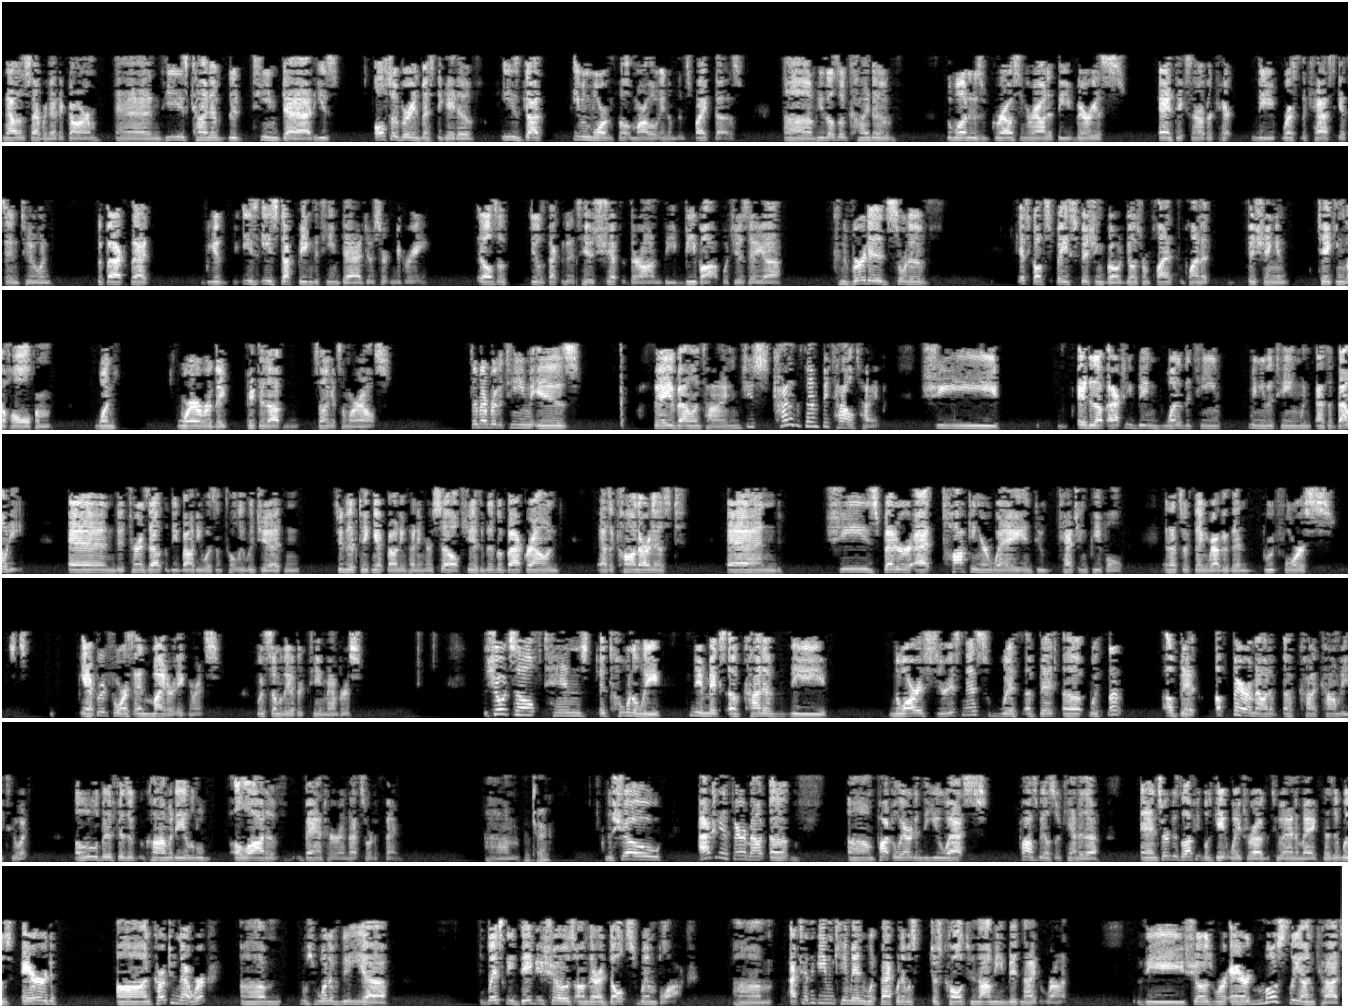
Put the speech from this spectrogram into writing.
now the cybernetic arm. And he's kind of the team dad. He's also very investigative. He's got even more of Philip Marlowe in him than Spike does. Um, he's also kind of the one who's grousing around at the various antics that other the rest of the cast gets into, and the fact that he's, he's stuck being the team dad to a certain degree. It also deals with the fact that it's his ship that they're on, the Bebop, which is a uh, converted sort of, I guess called space fishing boat. Goes from planet to planet fishing and taking the hull from one wherever they picked it up and selling it somewhere else. Third member of the team is Faye Valentine. And she's kind of the femme fatale type. She ended up actually being one of the team, meaning the team as a bounty. And it turns out that the bounty wasn't totally legit and she ended up taking up bounty hunting herself. She has a bit of a background as a con artist and she's better at talking her way into catching people and that sort of thing rather than brute force, yeah, brute force and minor ignorance with some of the other team members. the show itself tends uh, tonally to be a mix of kind of the noir seriousness with a bit, uh, with not a bit, a fair amount of, of kind of comedy to it. A little bit of physical comedy, a little, a lot of banter and that sort of thing. Um, Okay. the show actually had a fair amount of um, popularity in the U.S., possibly also Canada, and served as a lot of people's gateway drug to anime because it was aired on Cartoon Network. Um, was one of the uh, basically debut shows on their Adult Swim block. Um, actually, I think it even came in back when it was just called Toonami Midnight Run. The shows were aired mostly uncut.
